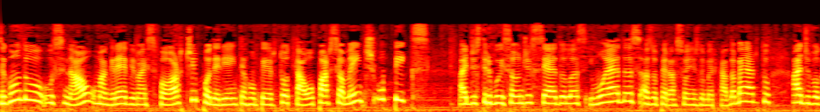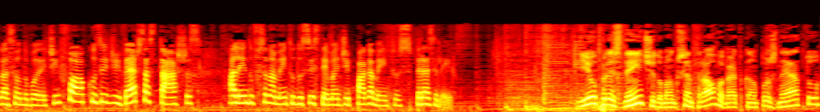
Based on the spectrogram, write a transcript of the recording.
Segundo o sinal, uma greve mais forte poderia interromper total ou parcialmente o PIX, a distribuição de cédulas e moedas, as operações do mercado aberto, a divulgação do boletim Focus e diversas taxas além do funcionamento do sistema de pagamentos brasileiro. E o presidente do Banco Central, Roberto Campos Neto,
